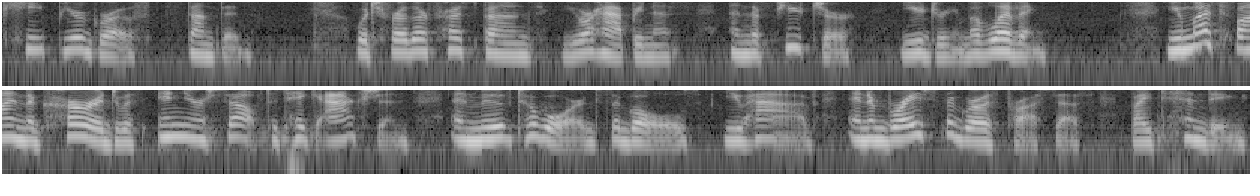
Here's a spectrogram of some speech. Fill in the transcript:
keep your growth stunted, which further postpones your happiness and the future you dream of living. You must find the courage within yourself to take action and move towards the goals you have and embrace the growth process by tending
